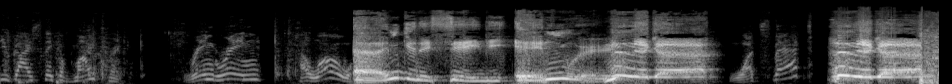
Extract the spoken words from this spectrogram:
you guys think of my prank? Ring ring. Hello. I'm gonna say the N word. Nigga! What's that? Nigga!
